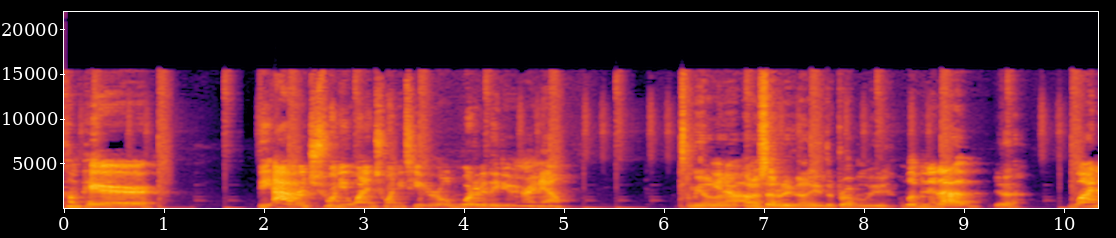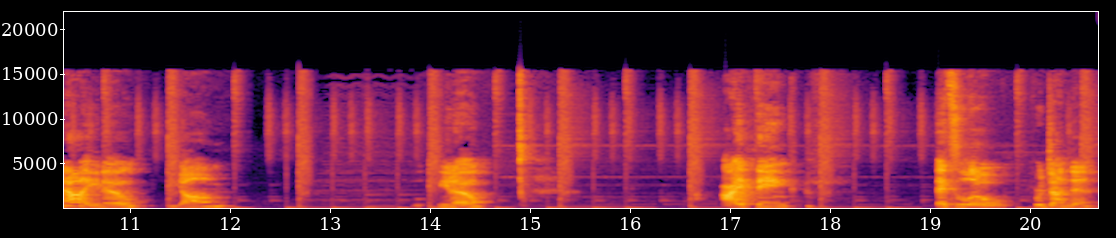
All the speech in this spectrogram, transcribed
compare the average 21 and 22 year old, what are they doing right now? I mean, on, You a, know. on a Saturday night, they're probably Living it up. yeah, Why not? You know, young. You know, I think it's a little redundant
